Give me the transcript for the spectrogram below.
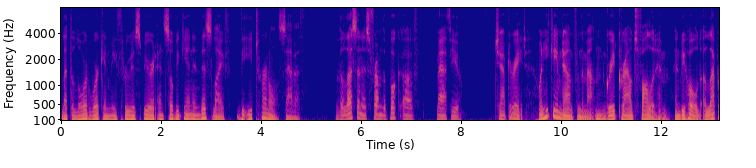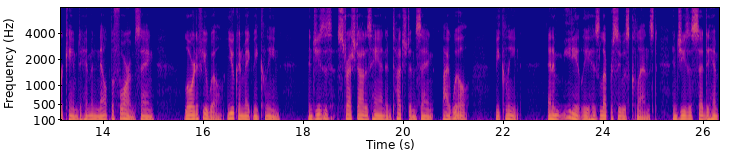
let the Lord work in me through His Spirit, and so begin in this life the eternal Sabbath. The lesson is from the book of Matthew. Chapter 8 When he came down from the mountain, great crowds followed him, and behold, a leper came to him and knelt before him, saying, Lord, if you will, you can make me clean. And Jesus stretched out his hand and touched him, saying, I will, be clean. And immediately his leprosy was cleansed. And Jesus said to him,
